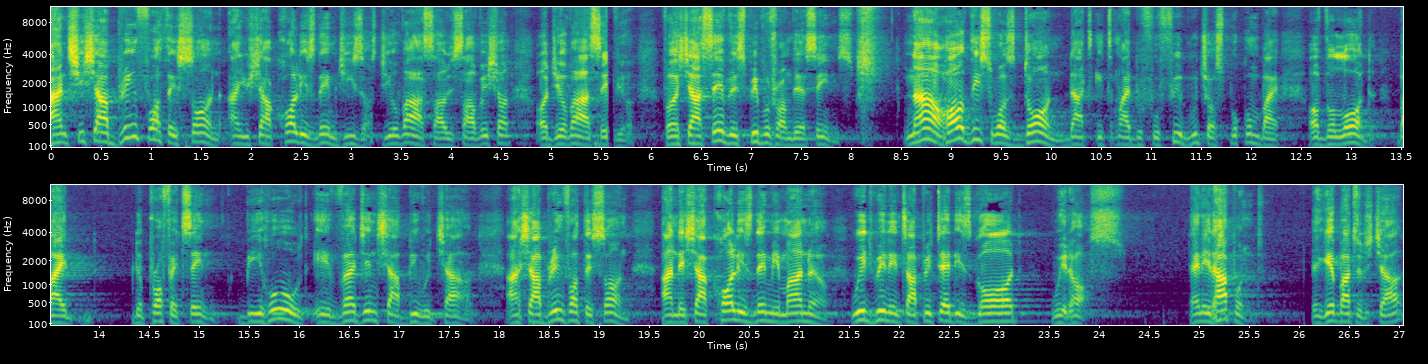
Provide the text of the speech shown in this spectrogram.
And she shall bring forth a son, and you shall call his name Jesus, Jehovah our salvation, or Jehovah our Savior. For he shall save his people from their sins. Now all this was done that it might be fulfilled, which was spoken by of the Lord by the prophet, saying, Behold, a virgin shall be with child, and shall bring forth a son, and they shall call his name Emmanuel, which being interpreted is God with us. Then it happened. They gave birth to the child.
